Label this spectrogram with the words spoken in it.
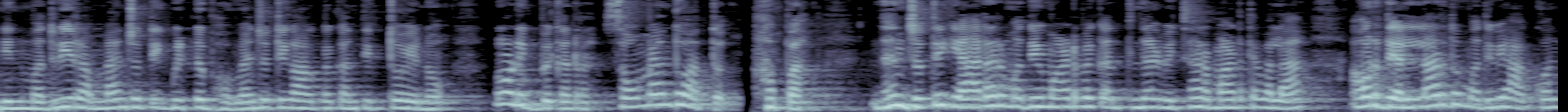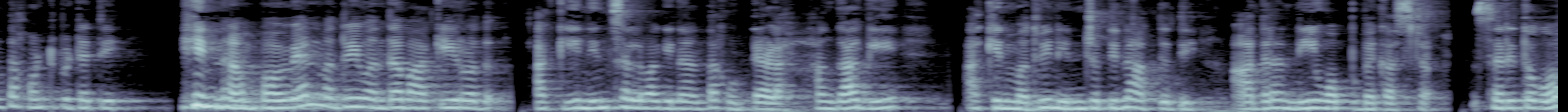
ನಿನ್ನ ಮದ್ವೆ ರಮ್ಯಾನ್ ಜೊತೆಗೆ ಬಿಟ್ಟು ಭವ್ಯನ್ ಜೊತೆಗೆ ಆಗ್ಬೇಕಂತಿತ್ತೋ ಏನೋ ನೋಡಿಕ್ಬೇಕಂದ್ರೆ ಸೌಮ್ಯಾಂದು ಆತು. ಅಪ್ಪ ನನ್ನ ಜೊತೆಗೆ ಯಾರು ಮದ್ವೆ ಮಾಡ್ಬೇಕಂತಂದೇಳಿ ವಿಚಾರ ಮಾಡ್ತೇವಲ್ಲ ಅವ್ರದ್ದು ಎಲ್ಲಾರ್ದು ಮದ್ವೆ ಹಾಕೊಂತ ಹೊಂಟ್ಬಿಟ್ಟೈತಿ. ಇನ್ನ ಭವ್ಯನ್ ಮದ್ವೆ ಒಂದ ಬಾಕಿ ಇರೋದು, ಆಕಿ ನಿನ್ ಸಲುವಾಗಿನ ಅಂತ ಹುಟ್ಟಾಳ ಹಂಗಾಗಿ ಆಕಿನ ಮದ್ವೆ ನಿನ್ ಜೊತೆನ ಆಗ್ತೈತಿ, ಆದ್ರೆ ನೀವು ಒಪ್ಪಬೇಕಷ್ಟ ಸರಿ ತಗೋ,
